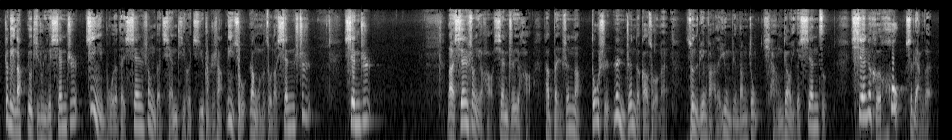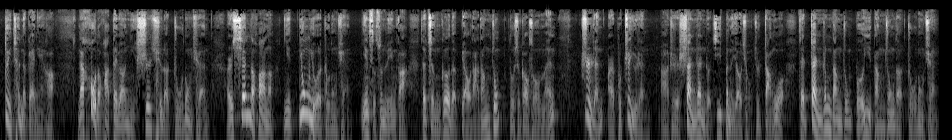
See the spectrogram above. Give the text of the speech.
这里呢又提出一个先知，进一步的在先胜的前提和基础之上，力求让我们做到先知。先知，那先胜也好，先知也好，它本身呢都是认真的告诉我们，《孙子兵法》在用兵当中强调一个“先”字，先和后是两个对称的概念哈。那后的话代表你失去了主动权，而先的话呢，你拥有了主动权。因此，《孙子兵法》在整个的表达当中，都是告诉我们，治人而不治于人啊，这是善战者基本的要求，就是掌握在战争当中、博弈当中的主动权。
